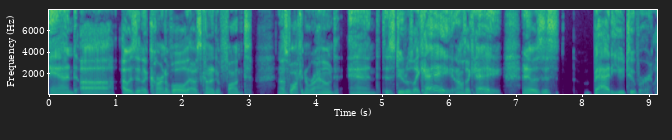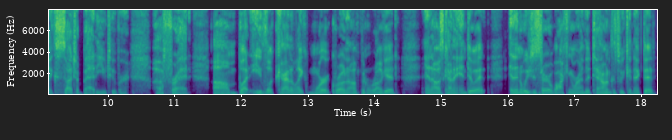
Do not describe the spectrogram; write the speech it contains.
And uh, I was in a carnival that was kind of defunct. And I was walking around, and this dude was like, "Hey," and I was like, "Hey," and it was this bad YouTuber, like such a bad YouTuber, uh, Fred. Um, but he looked kind of like more grown up and rugged, and I was kind of into it. And then we just started walking around the town because we connected.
